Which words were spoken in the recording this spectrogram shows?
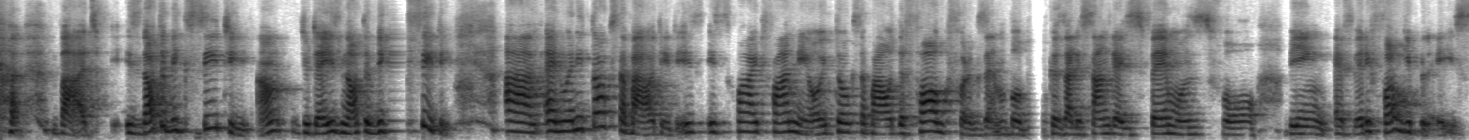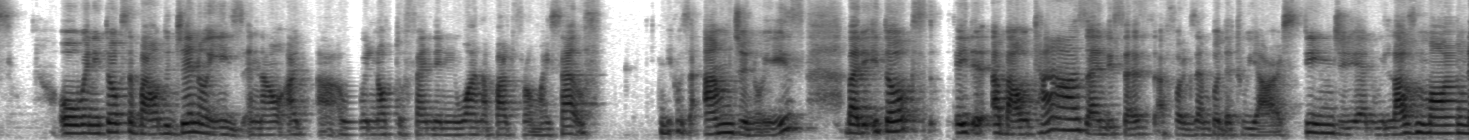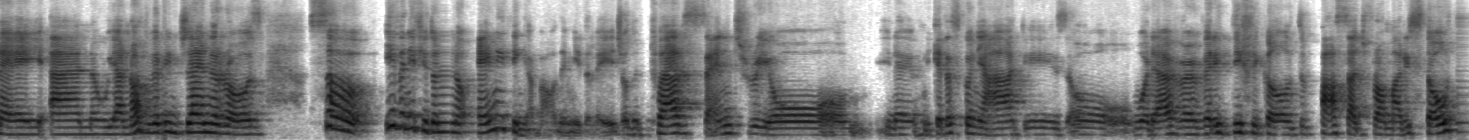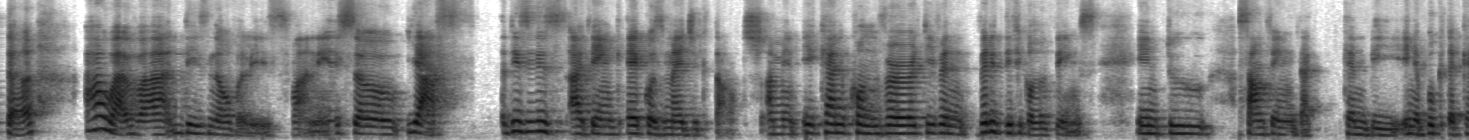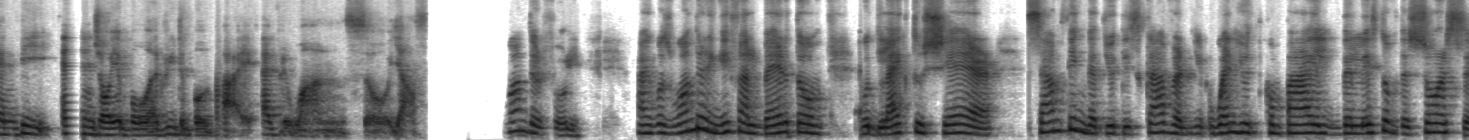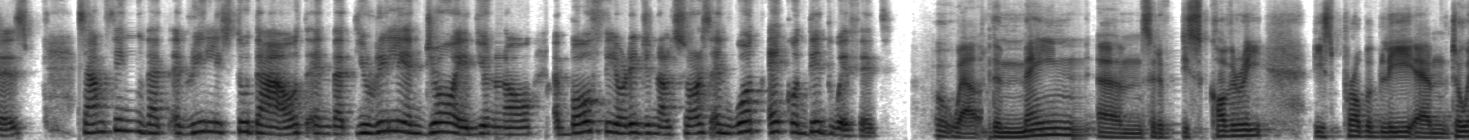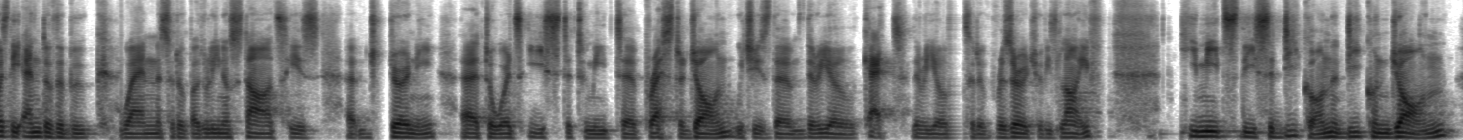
but it's not a big city. Huh? Today is not a big city. Um, and when he talks about it, it's, it's quite funny. Or he talks about the fog, for example, because Alessandria is famous for being a very foggy place or when he talks about the Genoese, and now I, I will not offend anyone apart from myself because I'm Genoese, but he talks about us and he says, for example, that we are stingy and we love money and we are not very generous. So even if you don't know anything about the Middle Age or the 12th century or, you know, Nicetas Choniatis or whatever, very difficult passage from Aristotle, However, this novel is funny. So, yes, this is, I think, Eco's magic touch. I mean, it can convert even very difficult things into something that can be in a book that can be enjoyable and readable by everyone. So, yes. Wonderful. I was wondering if Alberto would like to share something that you discovered when you compiled the list of the sources, something that uh, really stood out and that you really enjoyed, you know, both the original source and what Eco did with it? Well, the main um, sort of discovery is probably um, towards the end of the book when sort of Baudolino starts his uh, journey uh, towards east to meet uh, Prester John, which is the, the real cat, the real sort of research of his life. He meets this deacon, Deacon John,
